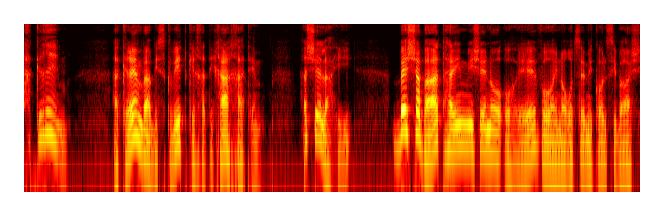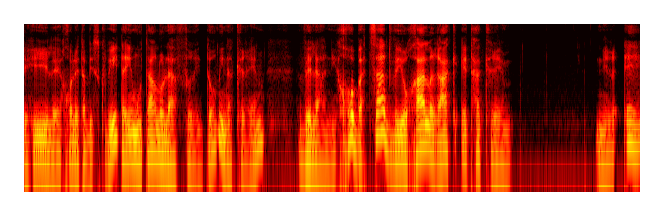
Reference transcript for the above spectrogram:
הקרם. הקרם והביסקוויט כחתיכה אחת הם. השאלה היא, בשבת, האם מי שאינו אוהב או אינו רוצה מכל סיבה שהיא לאכול את הביסקוויט, האם מותר לו להפרידו מן הקרם ולהניחו בצד ויאכל רק את הקרם? נראה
